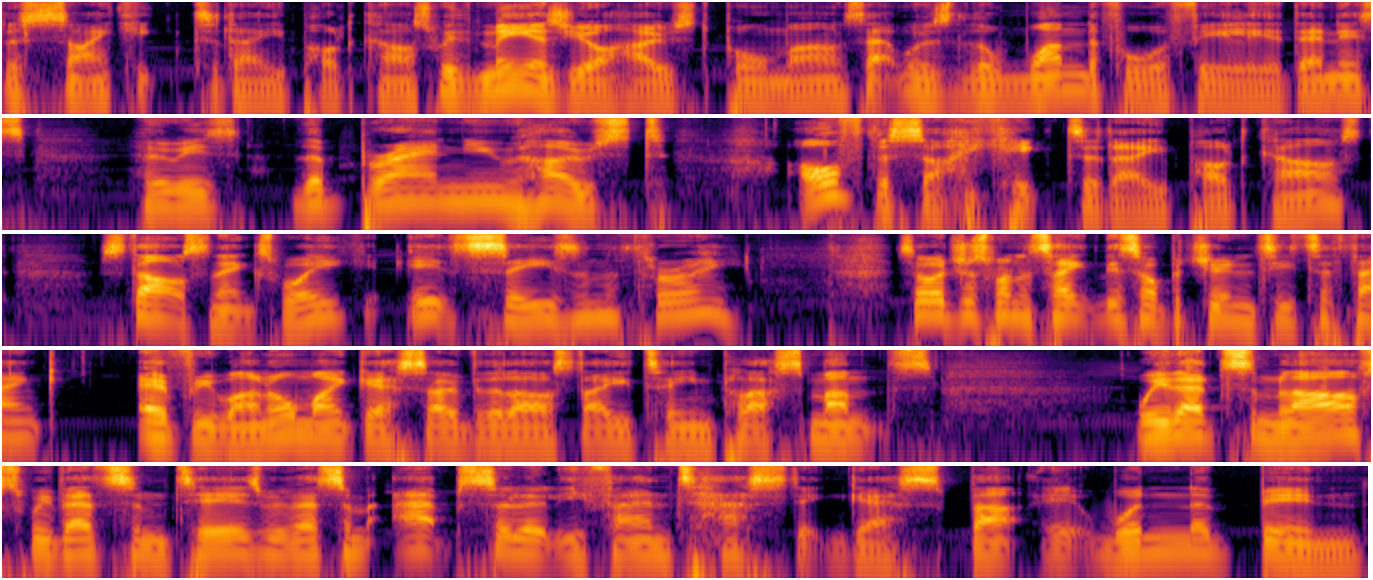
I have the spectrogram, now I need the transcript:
the Psychic Today podcast with me as your host, Paul Miles. That was the wonderful Ophelia Dennis, who is the brand new host of the Psychic Today podcast. Starts next week, it's season three. So I just want to take this opportunity to thank everyone, all my guests over the last 18 plus months. We've had some laughs, we've had some tears, we've had some absolutely fantastic guests, but it wouldn't have been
